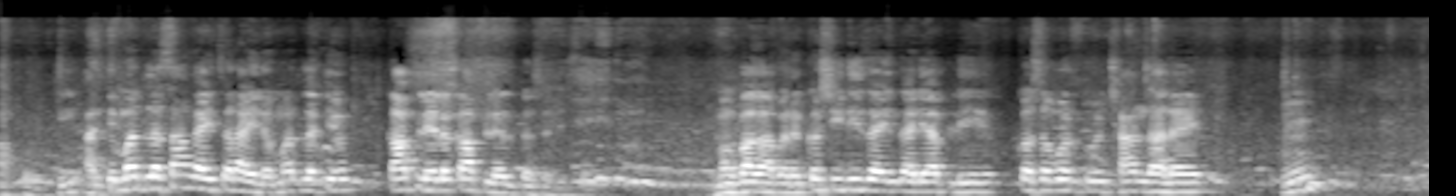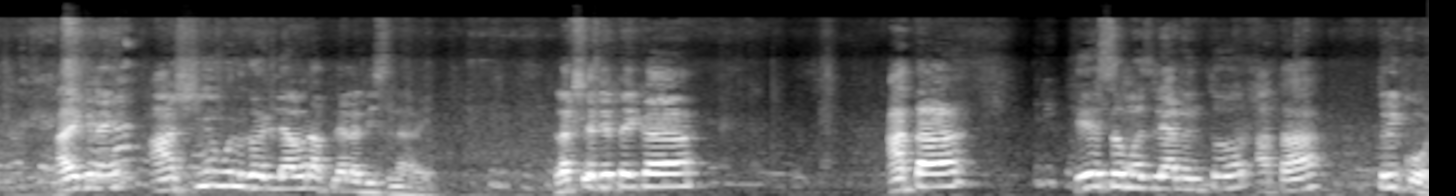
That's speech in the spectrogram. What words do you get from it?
आकृती. आणि ते मधलं सांगायचं राहिलं मधलं ते कापलेलं कापलेलं तसं दिसलं मग बघा बरं कशी डिझाईन झाली आपली? कसं वर्तुळ छान झालंय? ऐक आहे की नाही? अशी उलगडल्यावर आपल्याला दिसणार आहे. लक्षात येतंय का? आता हे समजल्यानंतर आता त्रिकोण.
